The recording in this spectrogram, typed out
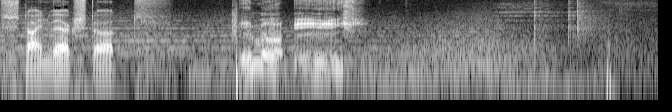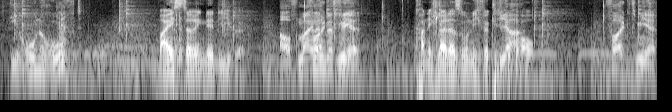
Steinwerkstatt. Immer ich. Die Rune ruft. Meisterring der Diebe. Auf meinen Folgt Befehl. Kann ich leider so nicht wirklich Ja. gebrauchen. Folgt mir.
